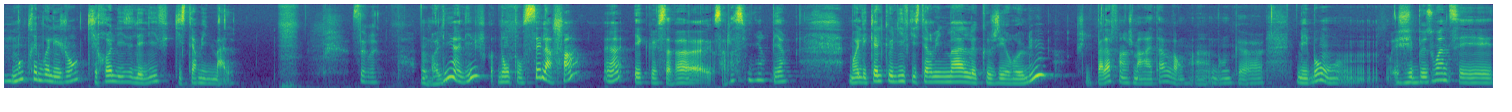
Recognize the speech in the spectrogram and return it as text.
Montrez-moi les gens qui relisent les livres qui se terminent mal. C'est vrai. on relit un livre dont on sait la fin hein, et que ça va, ça va se finir bien. Moi, les quelques livres qui se terminent mal que j'ai relus, je lis pas la fin, je m'arrête avant. hein. donc, euh, mais bon, j'ai besoin de ces,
